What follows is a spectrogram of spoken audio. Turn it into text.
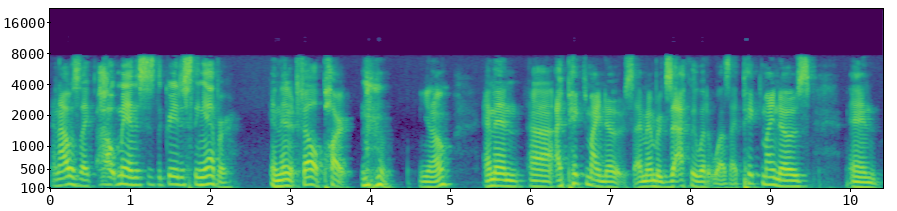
and I was like, oh man, this is the greatest thing ever. And then it fell apart, you know. And then uh, I picked my nose. I remember exactly what it was. I picked my nose, and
